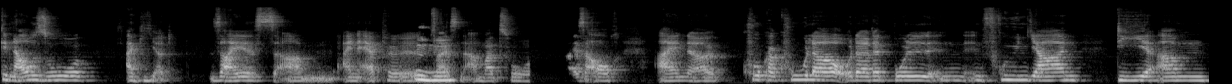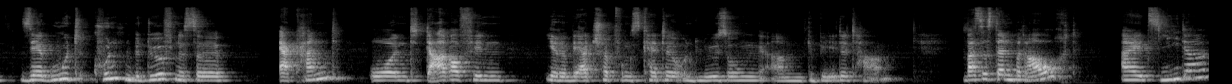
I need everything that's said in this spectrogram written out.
genauso agiert. Sei es ähm, ein Apple, mhm. sei es ein Amazon, sei es auch eine Coca-Cola oder Red Bull in, in frühen Jahren die ähm, sehr gut Kundenbedürfnisse erkannt und daraufhin ihre Wertschöpfungskette und Lösungen ähm, gebildet haben. Was es dann braucht als Leader,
